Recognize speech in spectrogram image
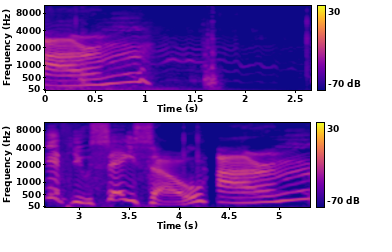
Arm. If you say so. Arm.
